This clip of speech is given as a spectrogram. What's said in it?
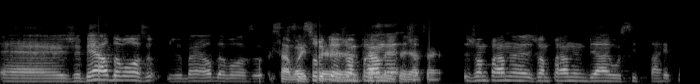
Euh, j'ai bien hâte de voir ça. J'ai bien hâte de voir ça. Ça va être sûr que je vais me prendre. Je, vais me prendre, je vais me prendre une bière aussi, peut-être.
